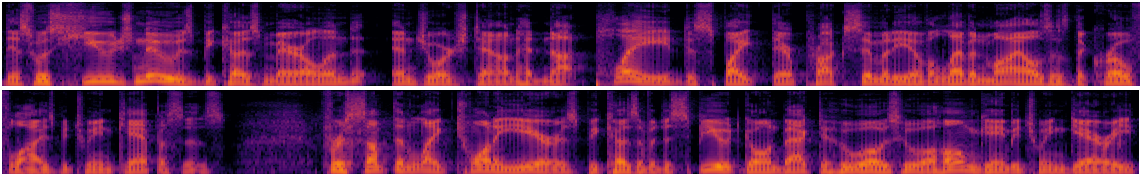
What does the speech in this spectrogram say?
This was huge news because Maryland and Georgetown had not played despite their proximity of 11 miles as the crow flies between campuses for something like 20 years because of a dispute going back to who owes who a home game between Gary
